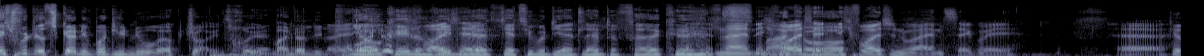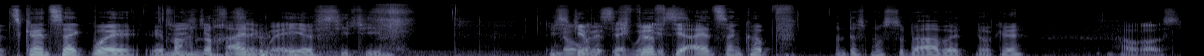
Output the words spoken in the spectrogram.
ich würde jetzt gerne über die New York Giants reden, meiner lieben Leute. ja, Freunde. okay, dann wollte- reden wir jetzt, jetzt über die Atlanta Falcons. Nein, ich Marco. wollte, ich wollte nur einen Segway. Äh, Gibt's kein Segway. Wir machen noch ein. AFC-Team. Ich, know gebe- ich wirf dir eins an den Kopf und das musst du bearbeiten, okay? hau raus.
